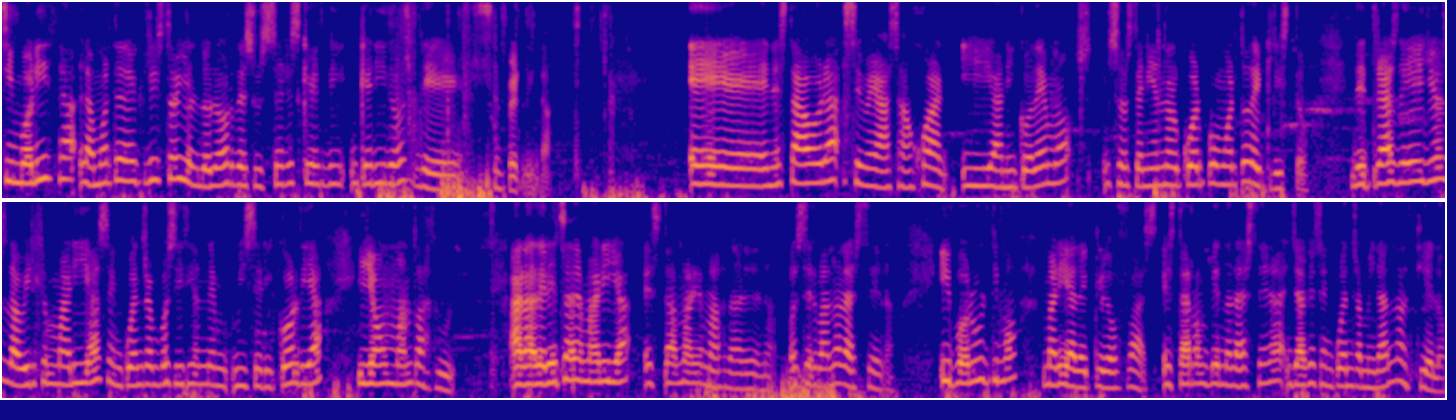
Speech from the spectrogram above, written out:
Simboliza la muerte de Cristo y el dolor de sus seres queridos de su pérdida. Eh, en esta obra se ve a San Juan y a Nicodemo sosteniendo el cuerpo muerto de Cristo. Detrás de ellos la Virgen María se encuentra en posición de misericordia y lleva un manto azul. A la derecha de María está María Magdalena, observando la escena. Y por último, María de Cleofás está rompiendo la escena ya que se encuentra mirando al cielo.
